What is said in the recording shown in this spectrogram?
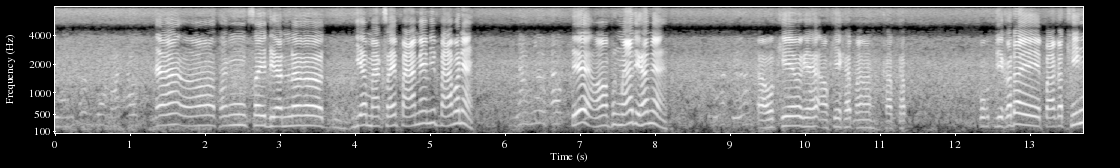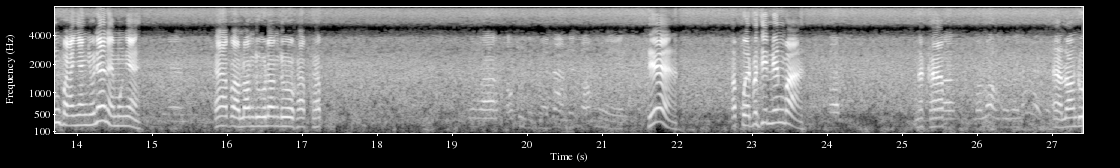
ดูเพิ่มเยอะมากครับนะอ๋อทั้งไส้เดือนแล้วก็เหยื่อหมักสายป่าแม่มีป่าปะเนี่ยนั่งนั่งครับเจ้อ๋อเพิ่งมาดิครับเนี่ยเสืออ่าโอเคโอเคครับโอเคครับมาครับครับปกติก็ได้ปลากระทิงปลายังอยู่เนี่ยเนี่ยมึงเนี่ยครับเอาลองดูลองดูครับครับเรียกว่าเขาเพิ่งจะเปิดน้ำในสองหมื่นเจ้เอาเปิดวันที่หนึงป่ะครับ นะครับมาลองดูเลยนะอ่าลองดู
